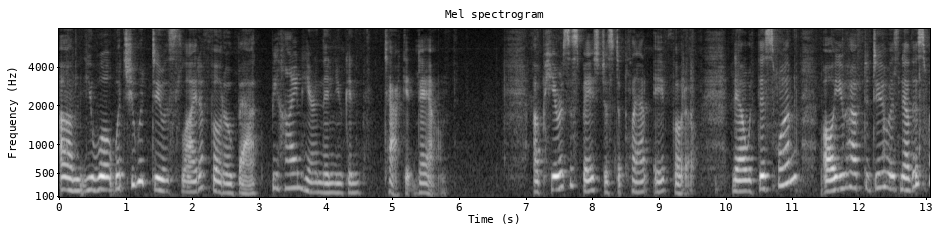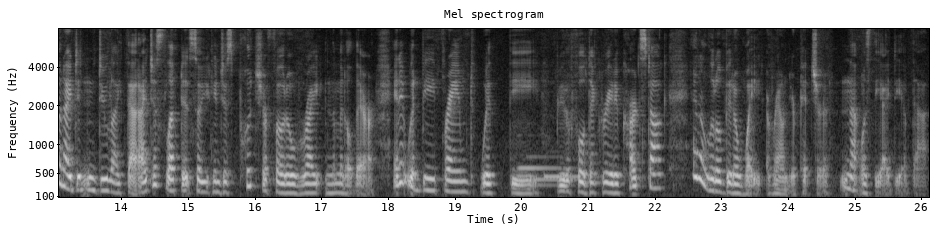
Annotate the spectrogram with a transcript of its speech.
um, you will, what you would do is slide a photo back behind here and then you can tack it down. Up here is a space just to plant a photo. Now with this one, all you have to do is, now this one I didn't do like that. I just left it so you can just put your photo right in the middle there. And it would be framed with the beautiful decorative cardstock and a little bit of white around your picture. And that was the idea of that.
